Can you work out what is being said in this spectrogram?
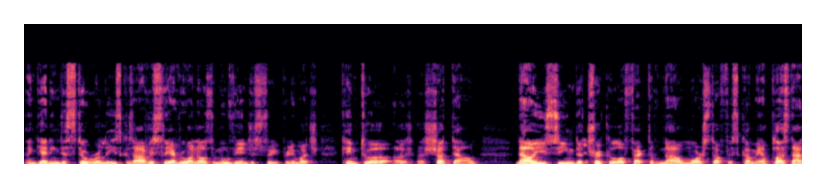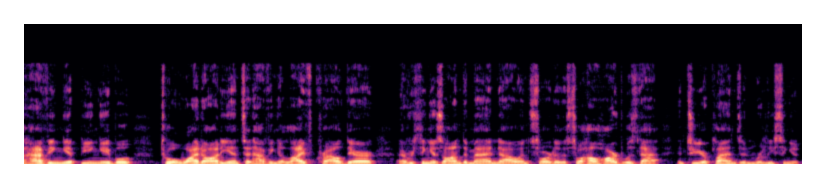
and getting this still released? Because obviously everyone knows the movie industry pretty much came to a, a, a, shutdown. Now you're seeing the trickle effect of now more stuff is coming, and plus not having it being able to a wide audience and having a live crowd there. Everything is on demand now and sort of. So how hard was that into your plans in releasing it?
